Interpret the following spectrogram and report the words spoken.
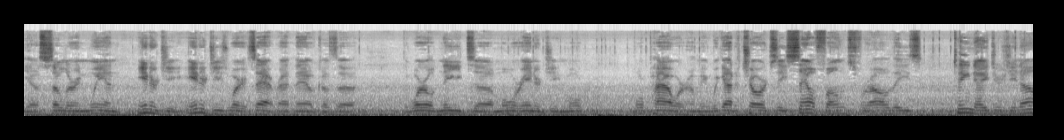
The uh, solar and wind energy, energy is where it's at right now because uh, the world needs uh, more energy, more more power. I mean, we got to charge these cell phones for all these teenagers, you know,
